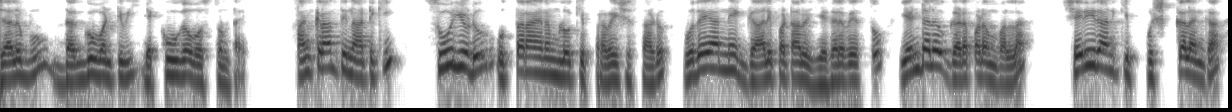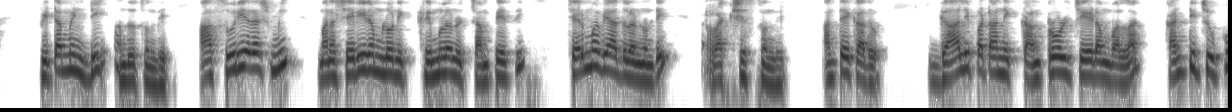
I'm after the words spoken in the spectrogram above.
జలుబు దగ్గు వంటివి ఎక్కువగా వస్తుంటాయి. సంక్రాంతి నాటికి సూర్యుడు ఉత్తరాయణంలోకి ప్రవేశిస్తాడు. ఉదయాన్నే గాలిపటాలు ఎగరవేస్తూ ఎండలో గడపడం వల్ల శరీరానికి పుష్కలంగా విటమిన్ డి అందుతుంది. ఆ సూర్యరశ్మి మన శరీరంలోని క్రిములను చంపేసి చర్మ వ్యాధుల నుండి రక్షిస్తుంది. అంతేకాదు గాలిపటాన్ని కంట్రోల్ చేయడం వల్ల కంటి చూపు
